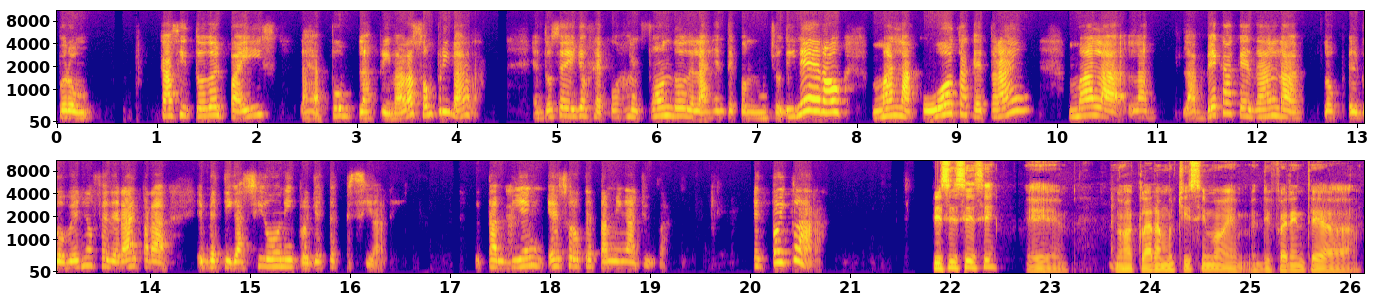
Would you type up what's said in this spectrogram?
pero casi todo el país, las, privadas son privadas. Entonces ellos recogen fondos de la gente con mucho dinero, más la cuota que traen, más las la, becas que dan el gobierno federal para investigación y proyectos especiales. También eso es lo que también ayuda. ¿Estoy clara? Sí, sí, sí, sí. Eh, nos aclara muchísimo, es, diferente a,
